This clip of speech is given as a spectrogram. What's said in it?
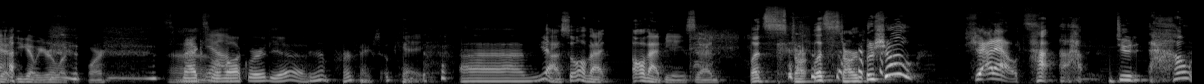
you, get, you get what you're looking for. It's Uh, maximum Yeah. awkward. Yeah. Yeah, perfect. Okay. um, yeah. So all that all that being said, let's start. let's start the show. Shout outs. How, how, dude, how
